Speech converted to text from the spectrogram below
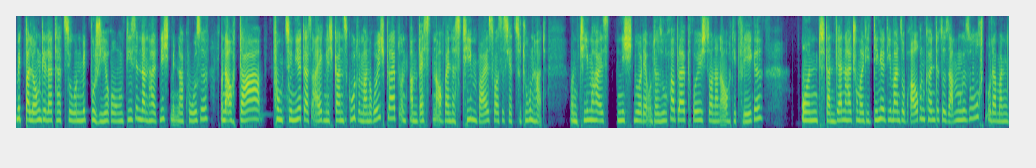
mit Ballondilatation, mit Bougierung. Die sind dann halt nicht mit Narkose. Und auch da funktioniert das eigentlich ganz gut, wenn man ruhig bleibt und am besten auch, wenn das Team weiß, was es jetzt zu tun hat. Und Team heißt nicht nur der Untersucher bleibt ruhig, sondern auch die Pflege. Und dann werden halt schon mal die Dinge, die man so brauchen könnte, zusammengesucht oder man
